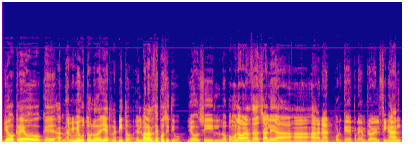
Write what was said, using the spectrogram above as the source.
yo creo que a, a mí me gustó lo de ayer, repito, el balance es positivo. Yo si lo pongo en la balanza sale a, ganar, porque por ejemplo el final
